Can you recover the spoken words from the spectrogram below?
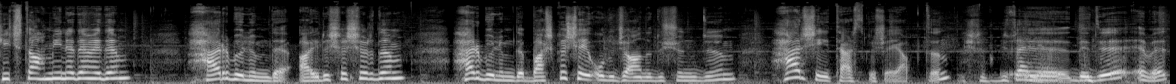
hiç tahmin edemedim. Her bölümde ayrı şaşırdım. Her bölümde başka şey olacağını düşündüm. Her şeyi ters köşe yaptın. İşte bu güzel Ee, yani. dedi. Evet.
